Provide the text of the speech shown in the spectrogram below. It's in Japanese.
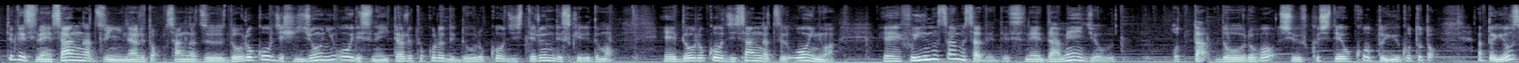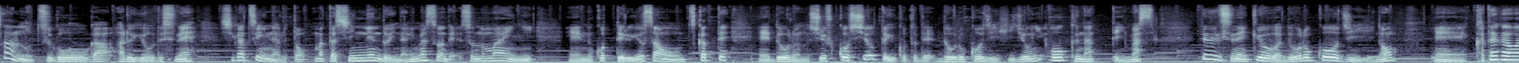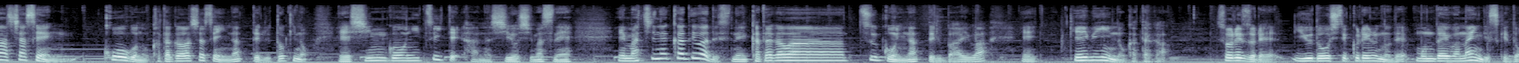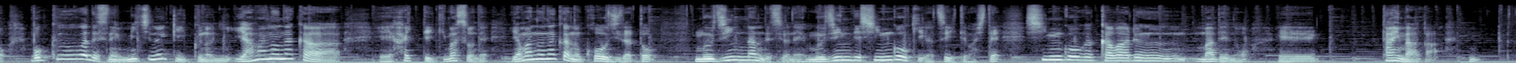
でですね、3月になると、3月道路工事非常に多いですね。至る所で道路工事してるんですけれども、え道路工事3月多いのは、え冬の寒さでですね、ダメージを負って負った道路を修復しておこうということとあと予算の都合があるようですね。4月になるとまた新年度になりますのでその前に、残っている予算を使って、道路の修復をしようということで道路工事非常に多くなっています。でですね今日は道路工事の、え、片側車線交互の片側車線になっている時の、え、信号について話をしますね、え、街中ではですね片側通行になっている場合は、警備員の方がそれぞれ誘導してくれるので問題はないんですけど僕はですね道の駅行くのに山の中へ入っていきますので山の中の工事だと無人なんですよね。無人で信号機がついてまして信号が変わるまでの、えー、タイマーが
